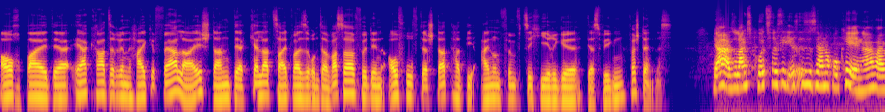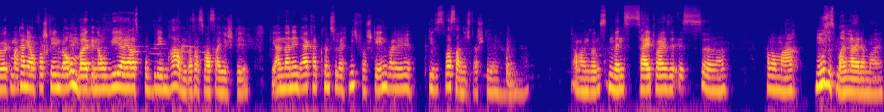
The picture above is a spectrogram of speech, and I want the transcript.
Auch bei der Erkraterin Heike Ferley stand der Keller zeitweise unter Wasser. Für den Aufruf der Stadt hat die 51-Jährige deswegen Verständnis. Ja, solange es kurzfristig ist, ist es ja noch okay, ne? weil man kann ja auch verstehen, warum, weil genau wir ja das Problem haben, dass das Wasser hier steht. Die anderen in Erkrath können es vielleicht nicht verstehen, weil die das Wasser nicht da stehen haben. Ne? Aber ansonsten, wenn es zeitweise ist, äh, kann man mal muss es man leider mal.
